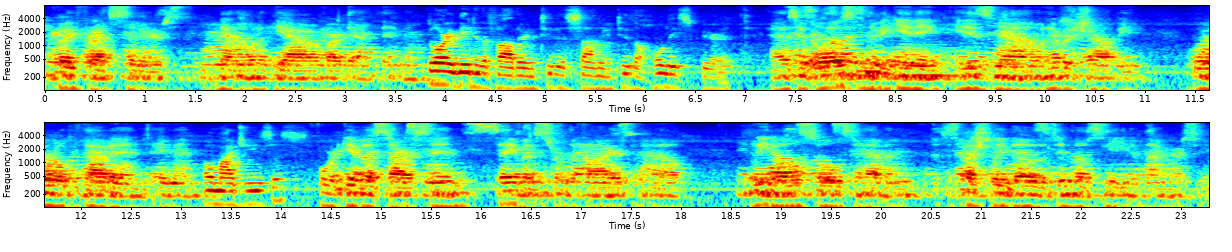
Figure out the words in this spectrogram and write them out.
pray for us sinners, now and at the hour of our death. Amen. Glory be to the Father, and to the Son, and to the Holy Spirit. As it was in the beginning, is now, and ever shall be, world without end. Amen. O my Jesus, Forgive us our sins, save us from the fires of hell. Lead all souls to heaven, especially those in most need of thy mercy.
